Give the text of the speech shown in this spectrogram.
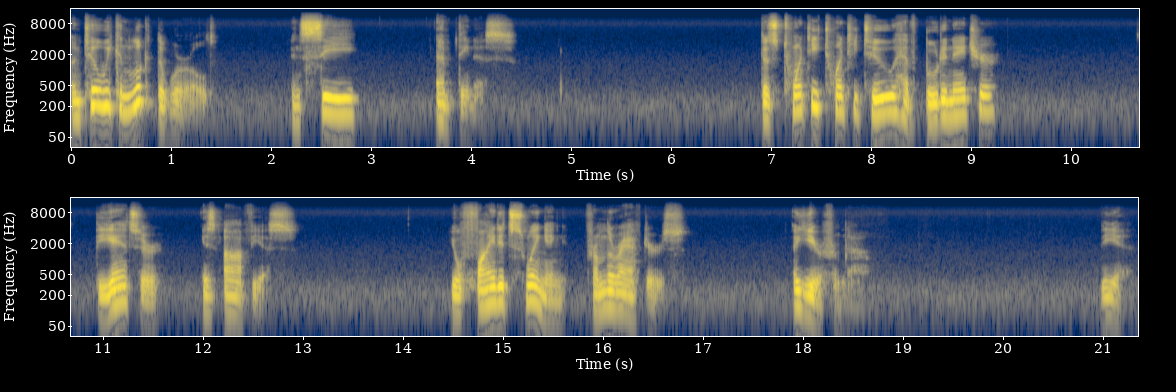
until we can look at the world and see emptiness. Does 2022 have Buddha nature? The answer is obvious. You'll find it swinging from the rafters a year from now. The end.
